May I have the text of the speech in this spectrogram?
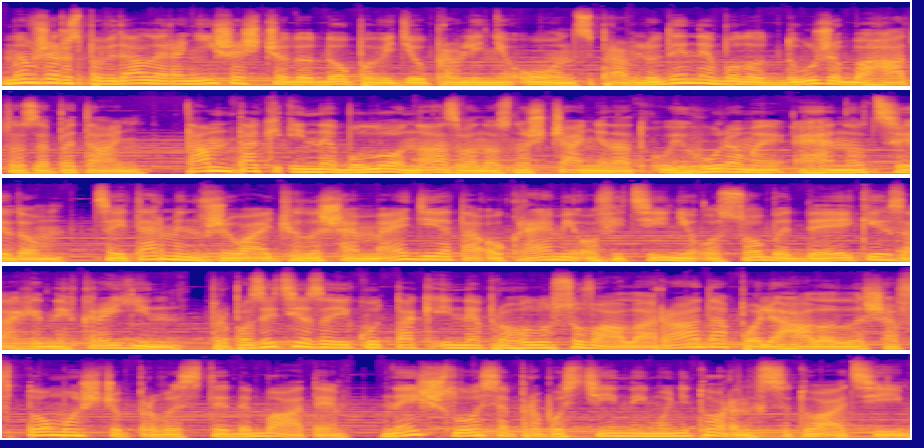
Ми вже розповідали раніше, що до доповіді управління ООН з прав людини було дуже багато запитань. Там так і не було названо знущання над уйгурами геноцидом. Цей термін вживають лише медіа та окремі офіційні особи деяких західних країн. Пропозиція, за яку так і не проголосувала Рада, полягала лише в тому, щоб провести дебати. Не йшлося про постійний моніторинг ситуації.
